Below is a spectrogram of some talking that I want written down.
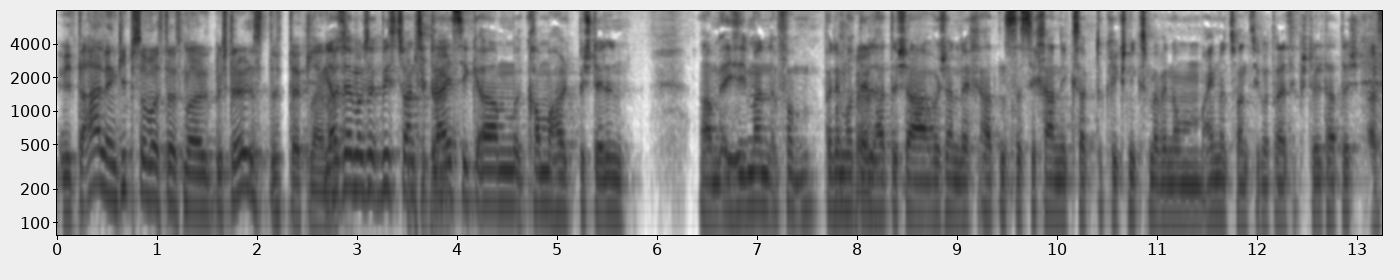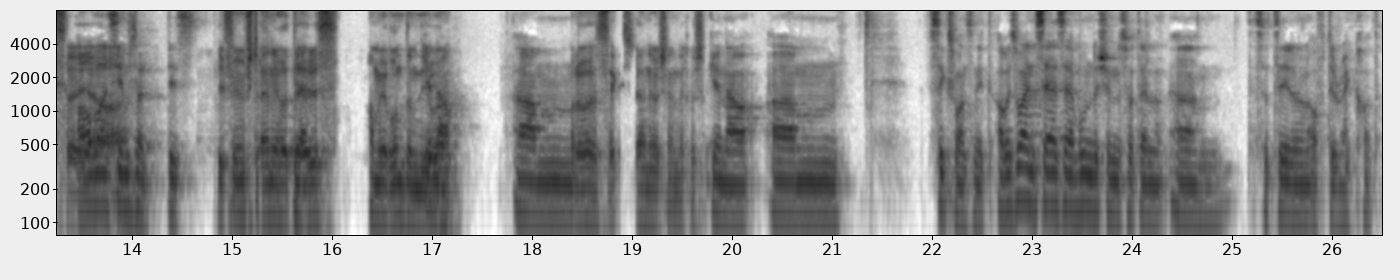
In Italien gibt es sowas, dass man bestellt, ist Deadline. Ja, also haben wir gesagt, bis 2030 ähm, kann man halt bestellen. Ähm, ich meine, bei dem okay. Hotel hatte ich auch, wahrscheinlich hatten sie sich auch nicht gesagt, du kriegst nichts mehr, wenn du um 21.30 Uhr bestellt hattest. So, aber ja. sie haben es halt das. Die Fünf-Sterne-Hotels ja. Haben wir rund um die genau. Uhr. Ähm, Oder sechs Sterne wahrscheinlich. Genau. Ähm, sechs waren es nicht. Aber es war ein sehr, sehr wunderschönes Hotel. Ähm, das erzähle dann off the record.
